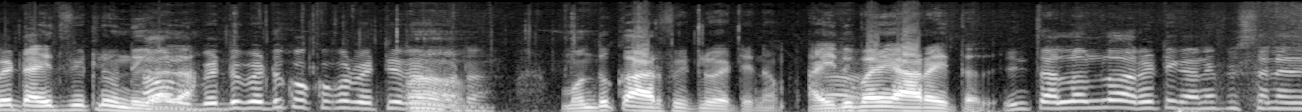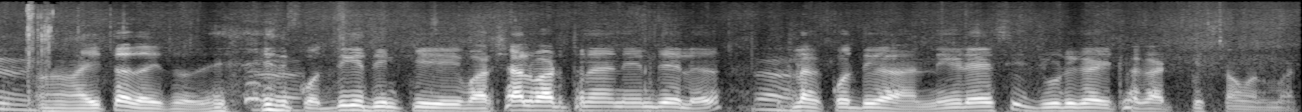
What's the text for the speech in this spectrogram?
బెడ్ ఐదు ఫీట్లు ఉంది కదా. బెడ్ బెడ్కి ఒక్కొక్కటి పెట్టారు అనమాట ముందుకు ఆరు ఫీట్లు పెట్టినాం. ఐదు బై ఆరు అవుతుంది ఇంత అల్లంలో అరటి కనిపిస్తలేదు. అవుతుంది అవుతుంది ఇది కొద్దిగా దీనికి వర్షాలు పడుతున్నాయని ఏం చేయలేదు. ఇట్లా కొద్దిగా నీడేసి జూడిగా ఇట్లా కట్టిస్తాం అనమాట.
